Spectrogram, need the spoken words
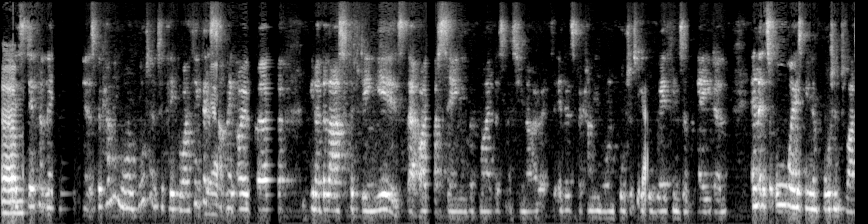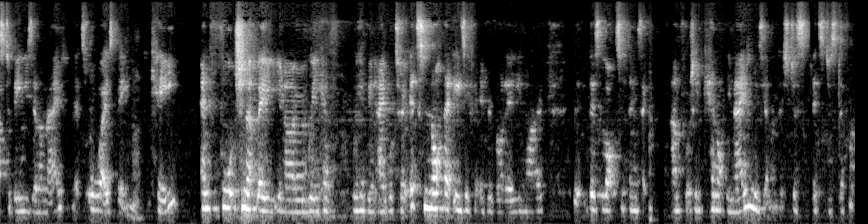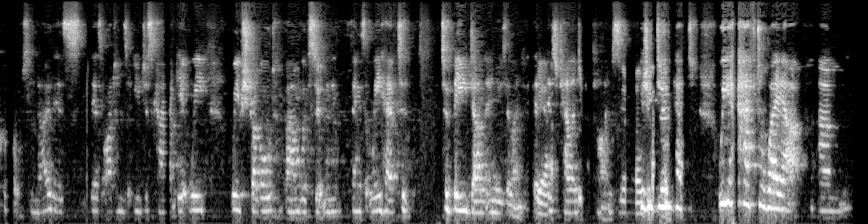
um, it's definitely it's becoming more important to people. I think that's yeah. something over you know the last 15 years that I've seen with my business. You know, it, it is becoming more important to people yeah. where things are made, and and it's always been important to us to be New Zealand made. It's always been key, and fortunately, you know, we have we have been able to. It's not that easy for everybody. You know, there's lots of things that unfortunately cannot be made in New Zealand. It's just it's just difficult. You know, there's there's items that you just can't get. We we've struggled um, with certain things that we have to to be done in New Zealand. It yeah. is challenging at times because you do have to, we have to weigh up um,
